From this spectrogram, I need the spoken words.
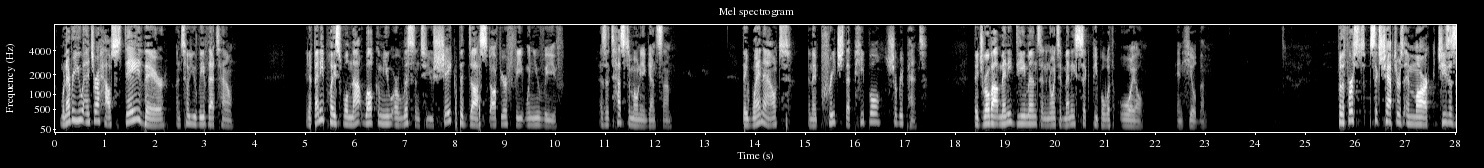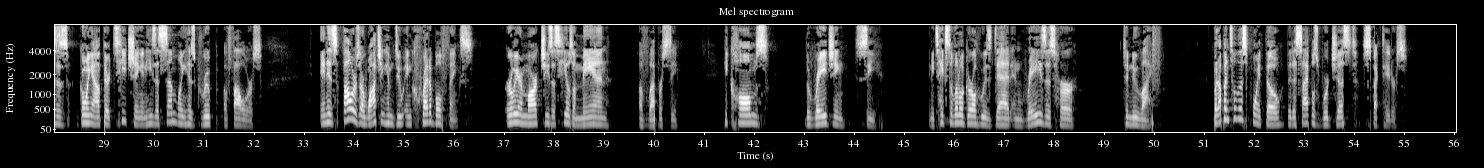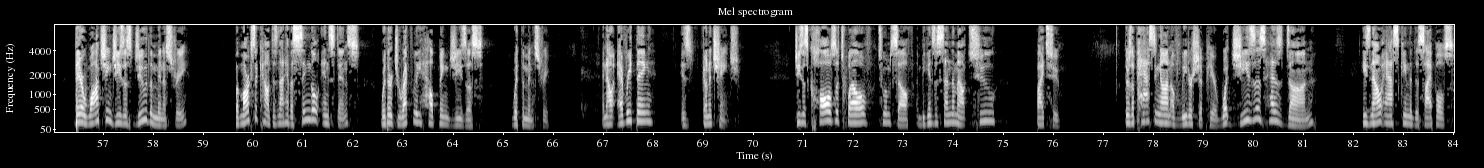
Whenever you enter a house, stay there until you leave that town. And if any place will not welcome you or listen to you, shake the dust off your feet when you leave as a testimony against them. They went out and they preached that people should repent. They drove out many demons and anointed many sick people with oil and healed them. For the first six chapters in Mark, Jesus is going out there teaching and he's assembling his group of followers. And his followers are watching him do incredible things. Earlier in Mark, Jesus heals a man of leprosy. He calms the raging sea. And he takes the little girl who is dead and raises her to new life. But up until this point, though, the disciples were just spectators. They are watching Jesus do the ministry, but Mark's account does not have a single instance where they're directly helping Jesus with the ministry. And now everything is going to change. Jesus calls the 12 to himself and begins to send them out two by two. There's a passing on of leadership here. What Jesus has done, he's now asking the disciples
